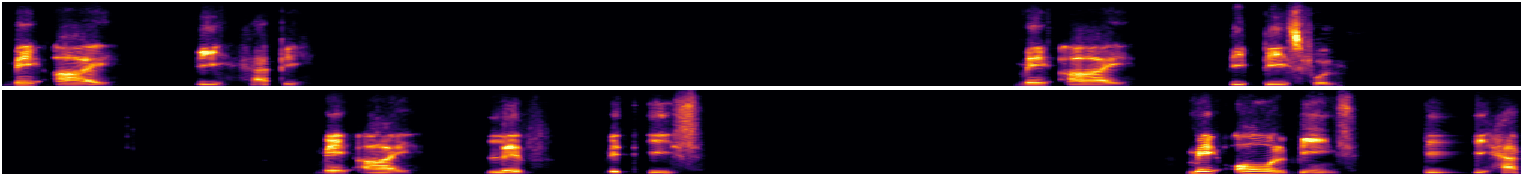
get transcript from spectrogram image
May I be happy. May I be peaceful. May I live with ease. May all beings be happy.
